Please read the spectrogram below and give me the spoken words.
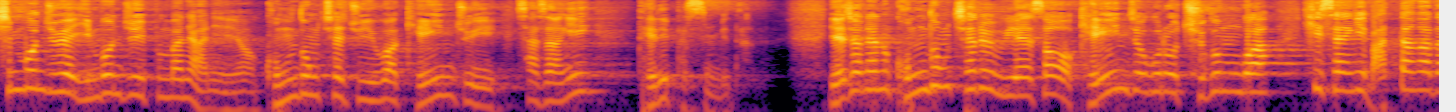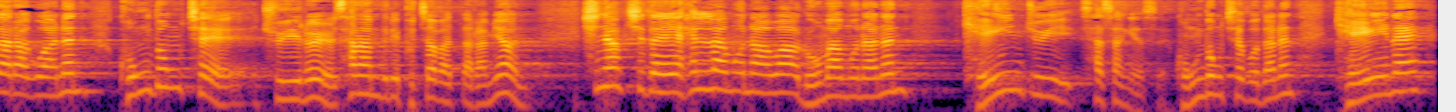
신본주의와 인본주의뿐만이 아니에요. 공동체주의와 개인주의 사상이 대립했습니다. 예전에는 공동체를 위해서 개인적으로 죽음과 희생이 마땅하다라고 하는 공동체주의를 사람들이 붙잡았다라면 신약시대의 헬라 문화와 로마 문화는 개인주의 사상이었어요. 공동체보다는 개인의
